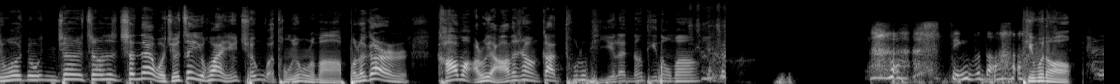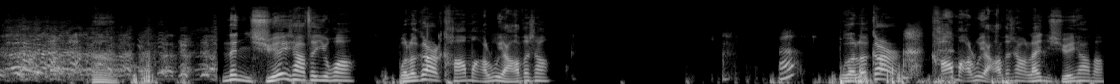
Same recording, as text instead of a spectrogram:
我我你这这现在我觉得这句话已经全国通用了吗？玻璃盖卡马路牙子上干秃噜皮了，你能听懂吗？听不懂。听不懂。嗯，那你学一下这句话：玻璃盖卡马路牙子上。啊？玻璃盖卡马路牙子上，来，你学一下子。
